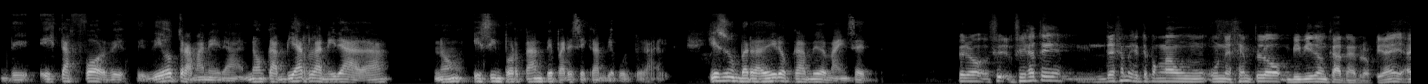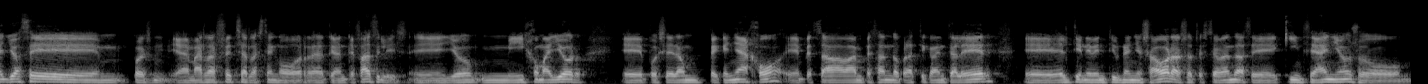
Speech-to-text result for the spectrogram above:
de esta forma, de, otra manera, no cambiar la mirada, ¿no? Es importante para ese cambio cultural. Y es un verdadero cambio de mindset. Pero fíjate, déjame que te ponga un, ejemplo vivido en carne propia. ¿eh? Yo hace, pues, además las fechas las tengo relativamente fáciles. Eh, yo, mi hijo mayor eh, pues era un pequeñajo, empezaba empezando prácticamente a leer, eh, él tiene 21 años ahora, o sea, te estoy hablando de hace 15 años o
